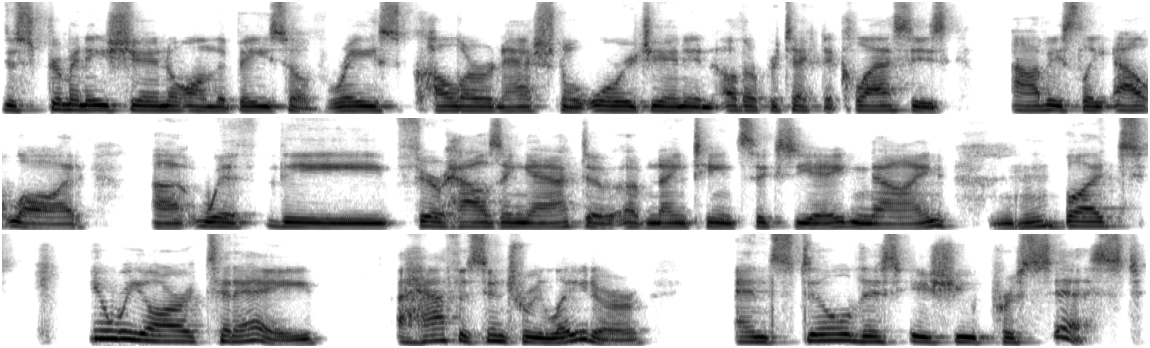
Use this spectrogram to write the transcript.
discrimination on the base of race, color, national origin, and other protected classes obviously outlawed uh, with the Fair Housing Act of, of 1968 and 9. Mm-hmm. But here we are today, a half a century later, and still this issue persists.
